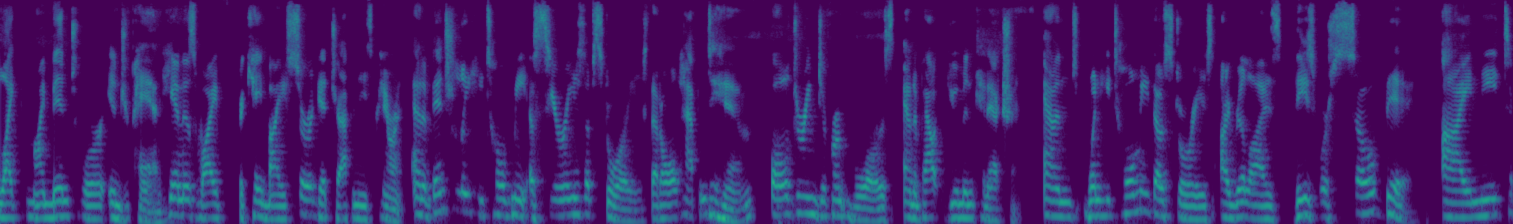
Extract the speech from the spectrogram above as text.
like my mentor in Japan. He and his wife became my surrogate Japanese parent. And eventually he told me a series of stories that all happened to him, all during different wars and about human connection. And when he told me those stories, I realized these were so big. I need to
